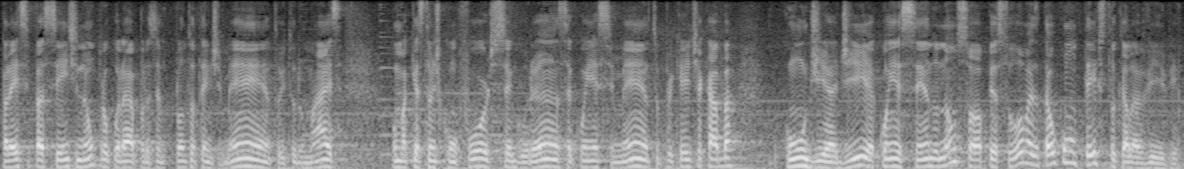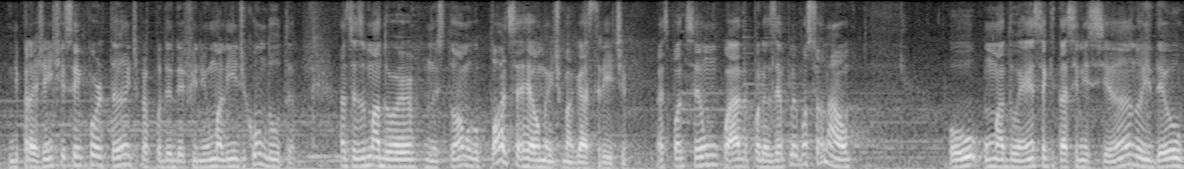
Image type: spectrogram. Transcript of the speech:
para esse paciente não procurar, por exemplo, pronto atendimento e tudo mais, uma questão de conforto, segurança, conhecimento, porque a gente acaba com o dia a dia conhecendo não só a pessoa, mas até o contexto que ela vive. E para a gente isso é importante para poder definir uma linha de conduta. Às vezes uma dor no estômago pode ser realmente uma gastrite, mas pode ser um quadro, por exemplo, emocional. Ou uma doença que está se iniciando e deu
